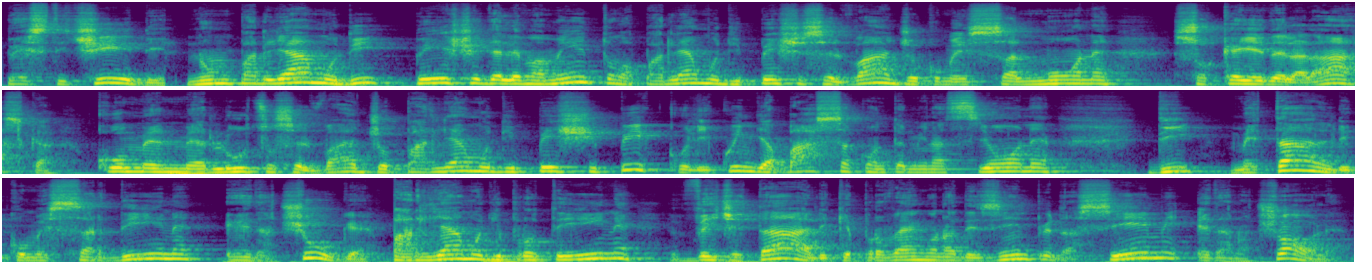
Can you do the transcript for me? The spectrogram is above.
pesticidi, non parliamo di pesce d'allevamento, ma parliamo di pesce selvaggio come il salmone soccheie dell'Alaska, come il merluzzo selvaggio, parliamo di pesci piccoli, quindi a bassa contaminazione di metalli come sardine ed acciughe. Parliamo di proteine vegetali che provengono ad esempio da semi e da nocciole.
